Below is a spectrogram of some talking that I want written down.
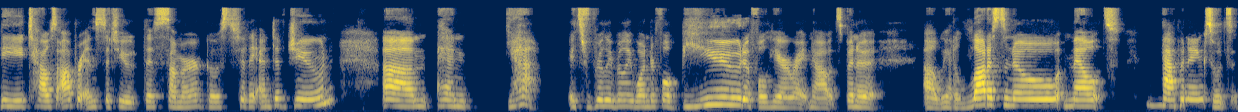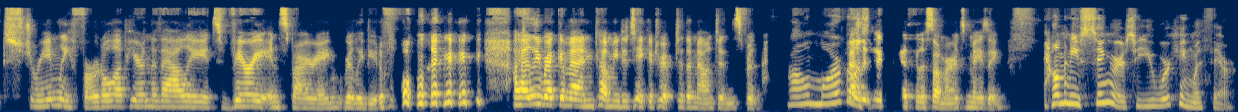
the Taos Opera Institute this summer. Goes to the end of June, um, and yeah, it's really really wonderful, beautiful here right now. It's been a uh, we had a lot of snow melt mm-hmm. happening. So it's extremely fertile up here in the valley. It's very inspiring, really beautiful. I highly recommend coming to take a trip to the mountains for how marvelous for the summer. It's amazing. How many singers are you working with there?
